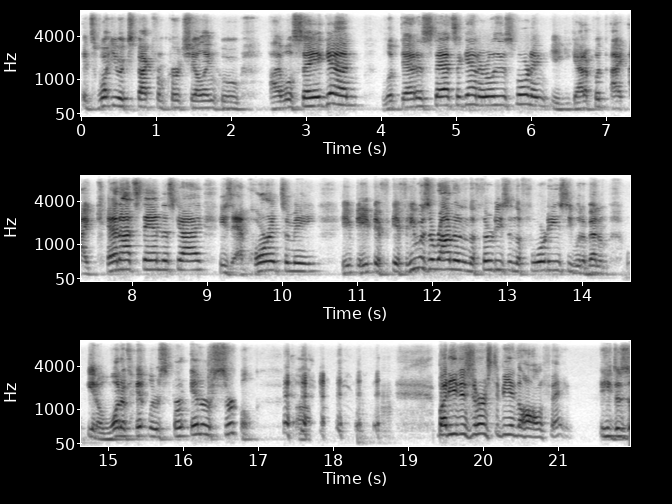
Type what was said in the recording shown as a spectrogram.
it's what you expect from Curt Schilling, who I will say again, looked at his stats again early this morning. You, got to put. I, I cannot stand this guy. He's abhorrent to me. He, he, if if he was around in the 30s and the 40s, he would have been, you know, one of Hitler's inner circle. Uh, but he deserves to be in the Hall of Fame. He does.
